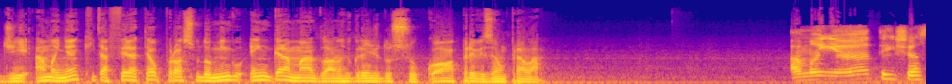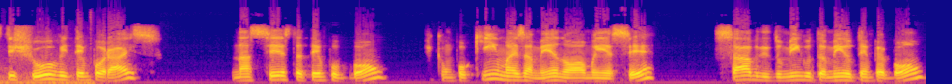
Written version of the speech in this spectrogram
de amanhã, quinta-feira, até o próximo domingo em Gramado, lá no Rio Grande do Sul. Qual a previsão para lá? Amanhã tem chance de chuva e temporais. Na sexta, tempo bom, fica um pouquinho mais ameno ao amanhecer. Sábado e domingo também o tempo é bom.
